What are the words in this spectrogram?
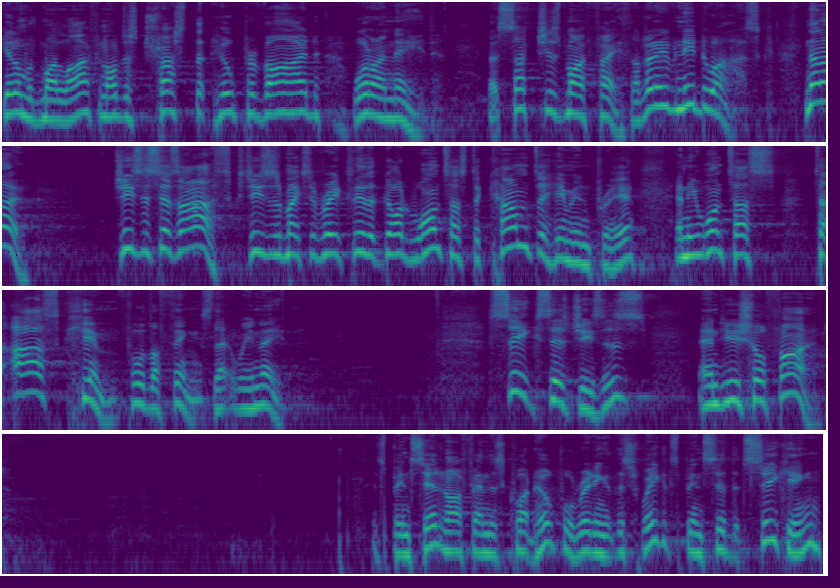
get on with my life and I'll just trust that He'll provide what I need. That such is my faith. I don't even need to ask. No, no. Jesus says, ask. Jesus makes it very clear that God wants us to come to Him in prayer and He wants us to ask Him for the things that we need. Seek, says Jesus, and you shall find. It's been said, and I found this quite helpful reading it this week, it's been said that seeking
